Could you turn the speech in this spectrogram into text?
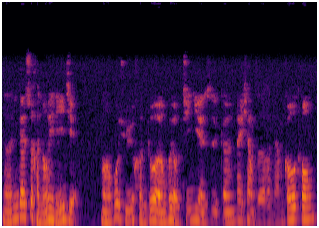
嗯，应该是很容易理解。嗯，或许很多人会有经验，是跟内向者很难沟通，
